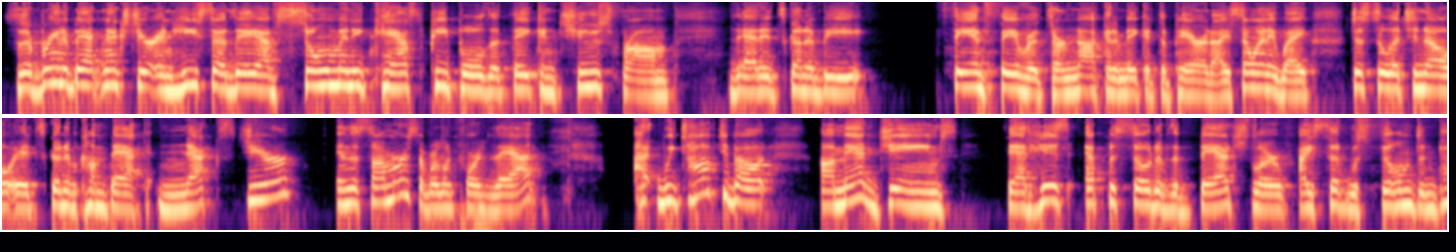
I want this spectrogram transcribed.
So they're bringing it back next year. And he said they have so many cast people that they can choose from that it's going to be fan favorites are not going to make it to paradise. So anyway, just to let you know, it's going to come back next year in the summer. So we're looking forward to that. I, we talked about uh, Matt James that his episode of The Bachelor, I said, was filmed in Pe-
